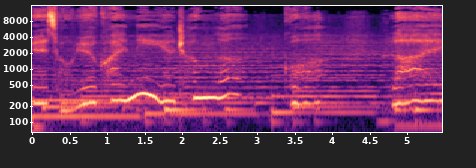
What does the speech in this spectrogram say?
越走越快你也成了过来。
